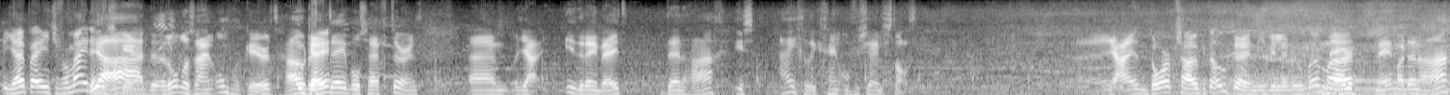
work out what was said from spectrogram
Jij hebt er eentje voor mij deze Ja, keer. de rollen zijn omgekeerd. How Oké. the tables have turned. Ehm, want ja, iedereen weet, Den Haag is eigenlijk geen officiële stad. Ja, een dorp zou ik het ook eh, niet willen noemen, maar... Nee, nee, maar Den Haag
